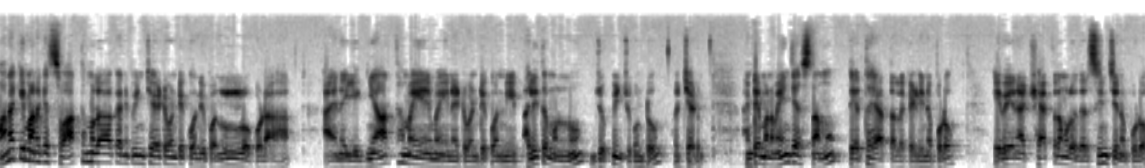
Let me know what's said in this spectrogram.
మనకి మనకి స్వార్థములా కనిపించేటువంటి కొన్ని పనులలో కూడా ఆయన యజ్ఞార్థమయమైనటువంటి కొన్ని ఫలితములను జొప్పించుకుంటూ వచ్చాడు. అంటే మనం ఏం చేస్తాము? తీర్థయాత్రలకు వెళ్ళినప్పుడు ఏవైనా క్షేత్రములు దర్శించినప్పుడు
